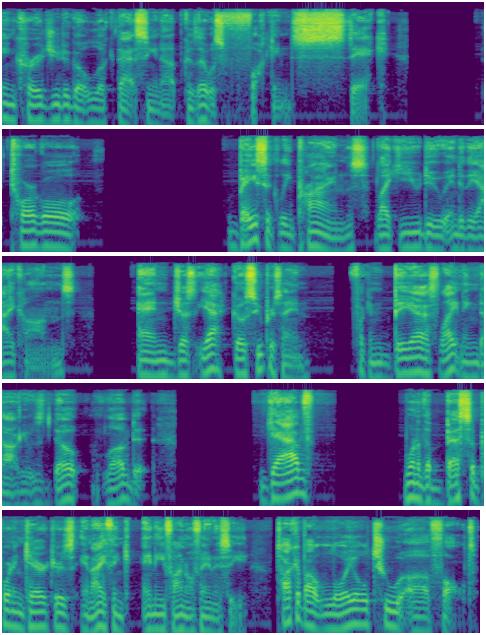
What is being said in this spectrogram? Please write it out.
encourage you to go look that scene up because it was fucking sick. Torgal basically primes like you do into the Eikons and just yeah, go Super Saiyan. Fucking big ass lightning dog. It was dope. Loved it. Gav, one of the best supporting characters in I think any Final Fantasy. Talk about loyal to a fault.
